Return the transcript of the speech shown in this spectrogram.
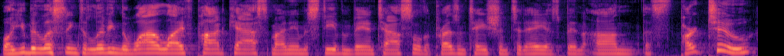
Well, you've been listening to Living the Wildlife podcast. My name is Stephen Vantassel. The presentation today has been on the part two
